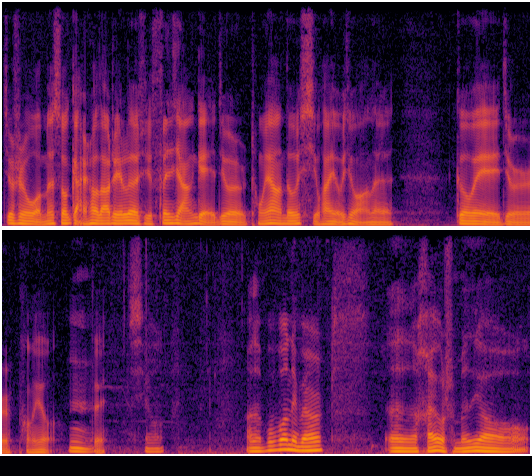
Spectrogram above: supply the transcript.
就是我们所感受到这个乐趣分享给就是同样都喜欢游戏王的各位就是朋友。嗯，对，行。啊，那波波那边嗯，呃，还有什么要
